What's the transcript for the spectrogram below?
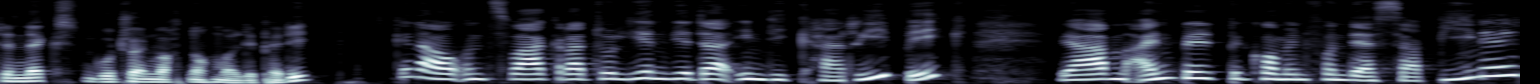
den nächsten Gutschein macht nochmal die Paddy. Genau, und zwar gratulieren wir da in die Karibik. Wir haben ein Bild bekommen von der Sabine,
